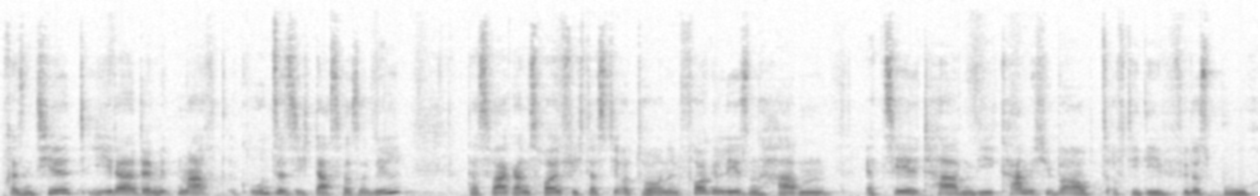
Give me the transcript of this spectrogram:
präsentiert jeder, der mitmacht, grundsätzlich das, was er will. Das war ganz häufig, dass die Autorinnen vorgelesen haben, erzählt haben, wie kam ich überhaupt auf die Idee für das Buch,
